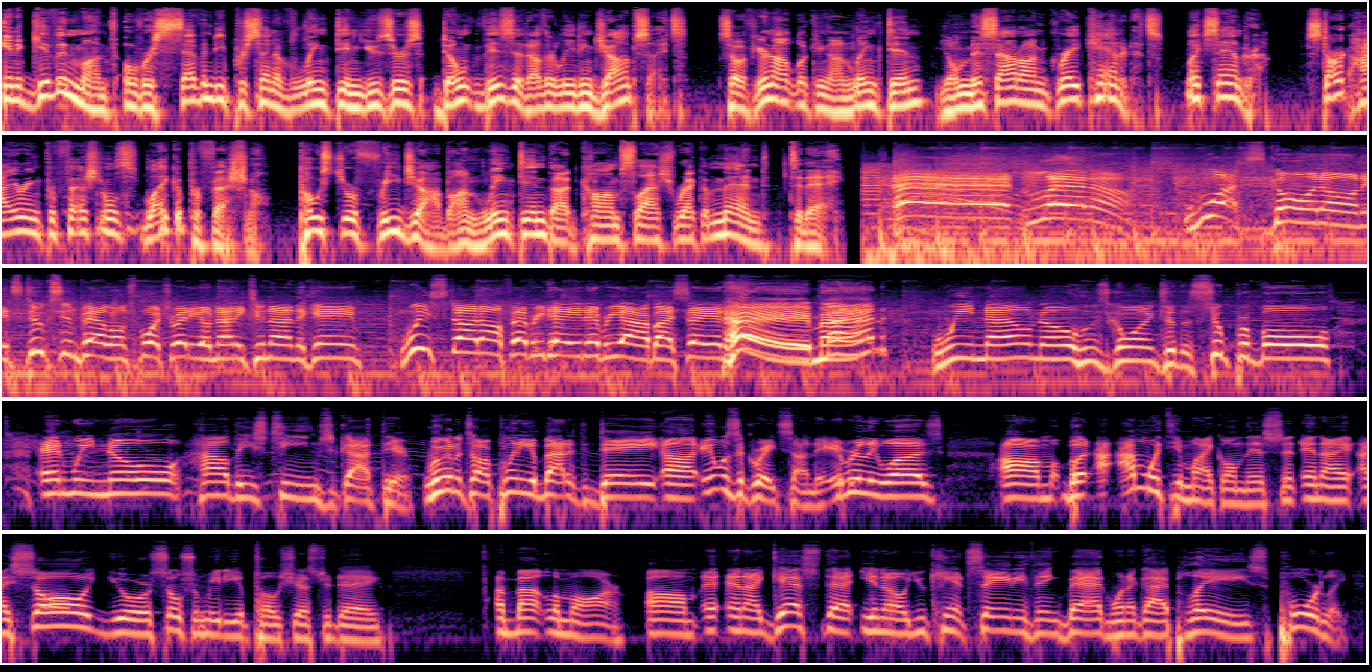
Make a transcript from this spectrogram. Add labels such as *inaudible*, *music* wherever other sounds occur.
In a given month, over 70% of LinkedIn users don't visit other leading job sites. So if you're not looking on LinkedIn, you'll miss out on great candidates like Sandra. Start hiring professionals like a professional. Post your free job on LinkedIn.com slash recommend today. Hey, Atlanta! What's going on? It's Dukes and Bell on Sports Radio 92.9 The Game. We start off every day and every hour by saying, Hey, man! We now know who's going to the Super Bowl and we know how these teams got there. We're going to talk plenty about it today. Uh, it was a great Sunday. It really was. Um, but I- am with you, Mike, on this. And, and I-, I, saw your social media post yesterday about Lamar. Um, and, and, I guess that, you know, you can't say anything bad when a guy plays poorly.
